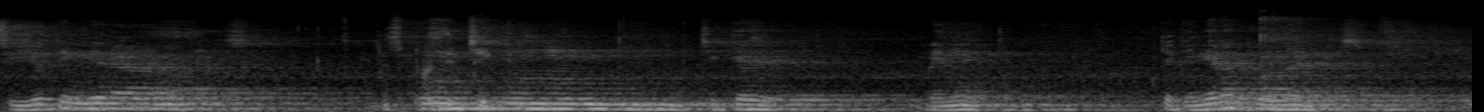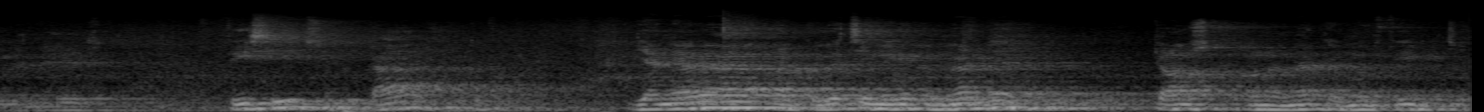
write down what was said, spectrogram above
Si jo tinguera ara mateix un, un xiquet venut que tinguera problemes, problemes físics, mentals, i anava al col·legi Miguel Hernández, que on, on han anat els meus fills.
